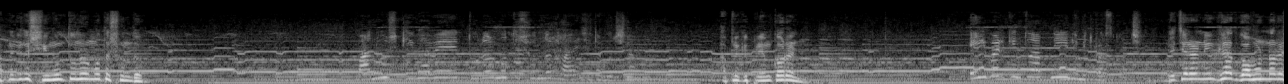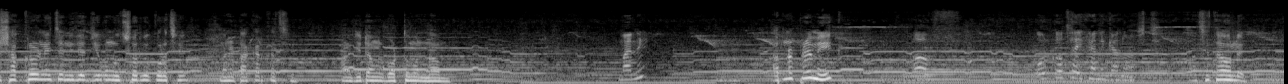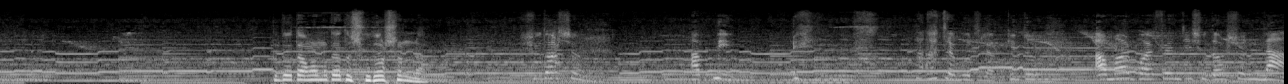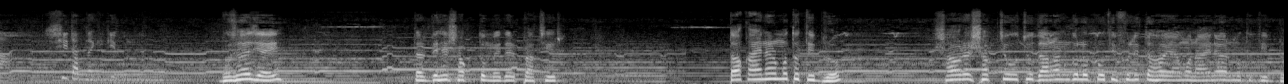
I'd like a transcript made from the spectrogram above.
আপনি কিন্তু শিমুল তুলোর মতো সুন্দর। মানুষ কীভাবে তুলোর মতো সুন্দর হয় সেটা বুঝলাম আপনি কি প্রেম করেন? এইবার কিন্তু আপনি লিমিট ক্রস করছেন। বেচারা নির্ঘাত গভর্নরের স্বাক্ষর নিচে নিজের জীবন উৎসর্গ করেছে মানে টাকার কাছে আর যেটা আমার বর্তমান নাম। মানে? আপনার প্রেমিক? ওর কথা এখানে কেন আসছে? আছে তাহলে। কিন্তু ও তো আমার মতো এত সুদর্শন না। সুদর্শন? আপনি আচ্ছা বুঝলাম। কিন্তু আমার বয়ফ্রেন্ড যে সুদর্শন না সেটা আপনাকে কে বলল? বোঝা যায় তার দেহে শক্ত মেদের প্রাচীর ত্বক আয়নার মতো তীব্র শহরের সবচেয়ে উঁচু দালানগুলো প্রতিফলিত হয় এমন আয়নার মতো তীব্র।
